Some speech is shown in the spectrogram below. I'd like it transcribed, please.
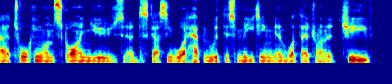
uh, talking on sky news uh, discussing what happened with this meeting and what they're trying to achieve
